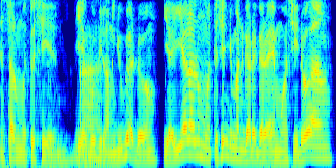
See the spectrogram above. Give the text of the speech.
Nyesel mutusin. Ya gue Ah. bilang juga dong. Ya iyalah lu mutusin cuman gara-gara emosi doang.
